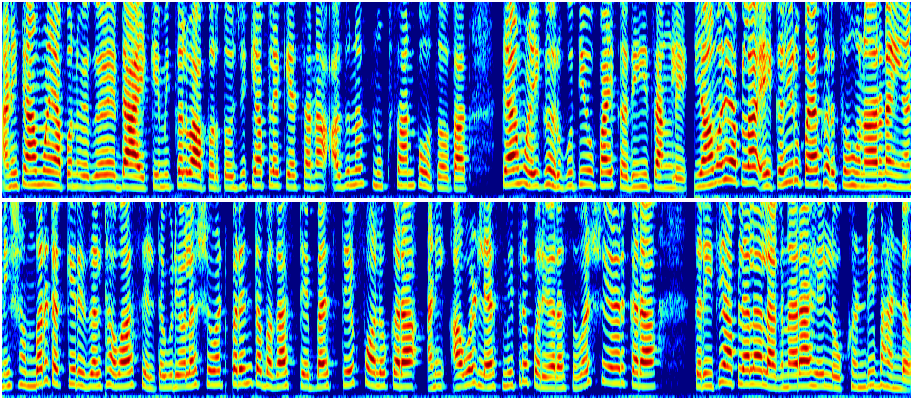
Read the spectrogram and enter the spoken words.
आणि त्यामुळे आपण वेगवेगळे डाय केमिकल वापरतो जे की आपल्या केसांना अजूनच नुकसान नुकसान पोहोचवतात. त्यामुळे घरगुती उपाय कधीही चांगले. यामध्ये आपला एकही रुपया खर्च होणार नाही आणि शंभर टक्के रिझल्ट हवा असेल तर व्हिडिओला शेवटपर्यंत बघा. स्टेप बाय स्टेप फॉलो करा आणि आवडल्यास मित्र परिवारासोबत शेअर करा. तर इथे आपल्याला लागणार आहे लोखंडी भांडं.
